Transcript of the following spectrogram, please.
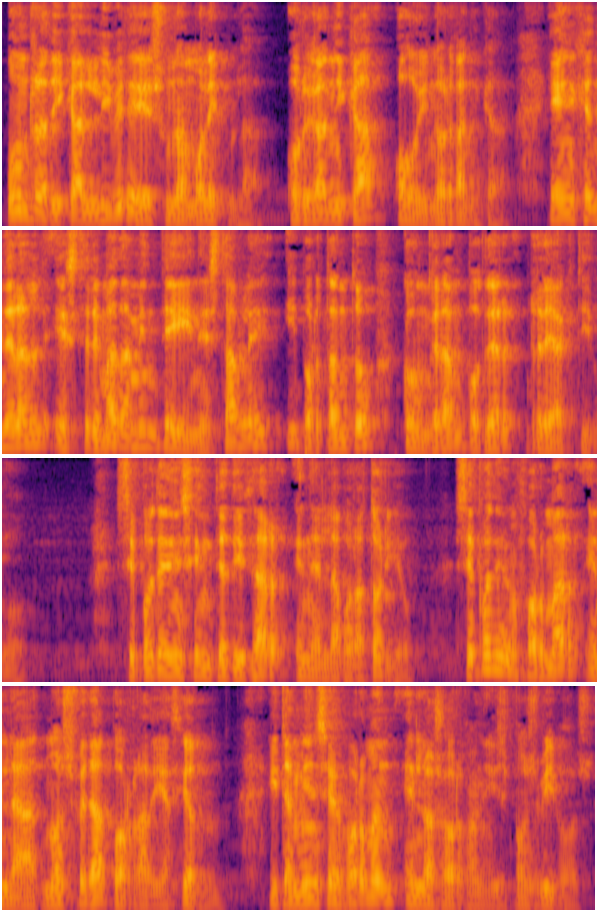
Un radical libre es una molécula, orgánica o inorgánica, en general extremadamente inestable y por tanto con gran poder reactivo. Se pueden sintetizar en el laboratorio, se pueden formar en la atmósfera por radiación y también se forman en los organismos vivos,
